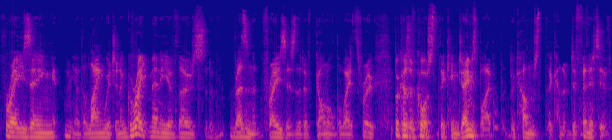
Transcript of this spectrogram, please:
phrasing, you know, the language, and a great many of those sort of resonant phrases that have gone all the way through. Because, of course, the King James Bible that becomes the kind of definitive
